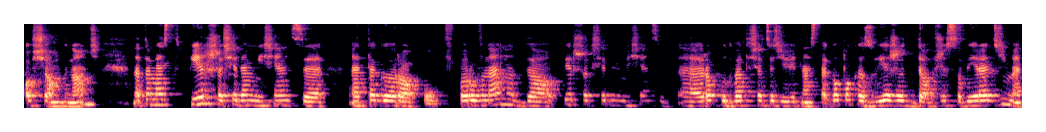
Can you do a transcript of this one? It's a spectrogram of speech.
osiągnąć. Natomiast pierwsze 7 miesięcy e, tego roku w porównaniu do pierwszych 7 miesięcy e, roku 2019 pokazuje, że dobrze sobie radzimy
